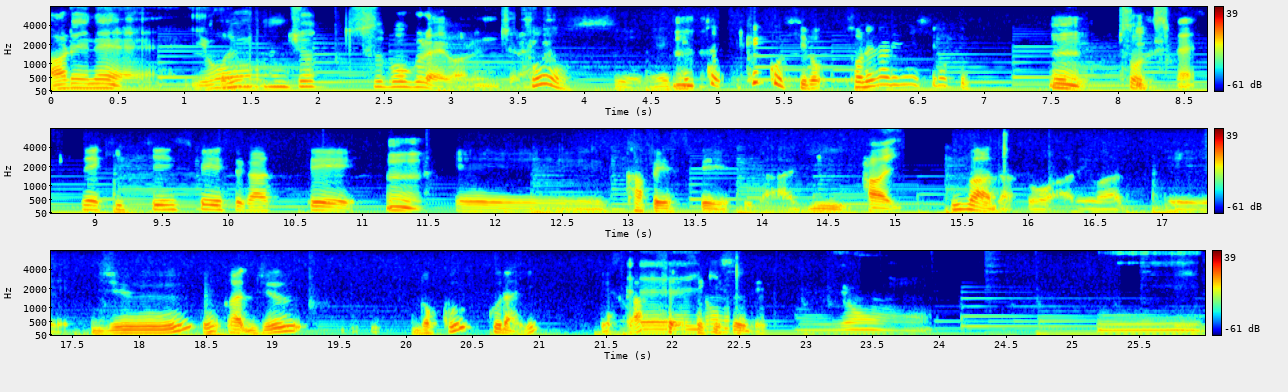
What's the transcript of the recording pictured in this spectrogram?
あれね、40坪ぐらいはあるんじゃないかそうっすよね。結構、うん、結構広、それなりに広く、うん、そうですね。で、キッチンスペースがあって、うん、えー、カフェスペースがあり、はい。今だとあれは、えー、10、あ、10、6ぐらいですか、えー、席数で。4、2、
